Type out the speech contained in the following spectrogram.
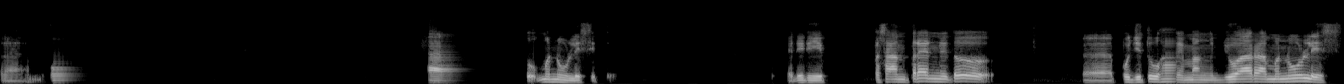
Nah, untuk menulis itu. Jadi di pesantren itu eh, puji Tuhan memang juara menulis.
